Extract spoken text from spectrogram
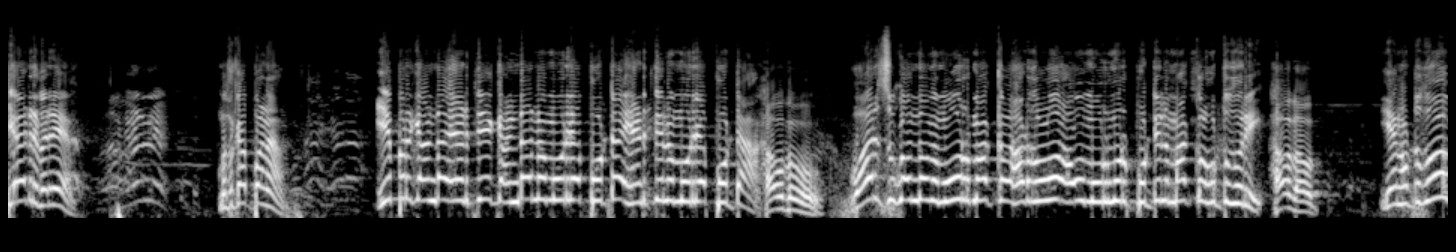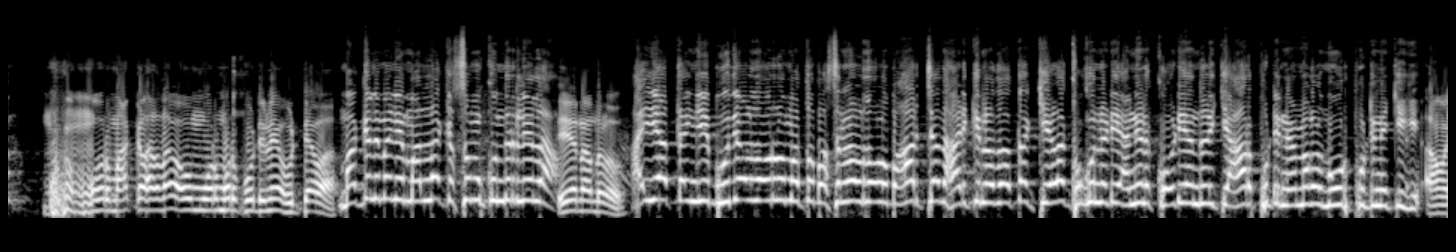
ಕೇಳ್ರಿ ಬರೀ. ಮುದಕಪ್ಪಣ ಇಬ್ರು ಗಂಡ ಹೆಂಡತಿ ಗಂಡನ ಮೂರೇ ಪುಟ ಹೆಂಡತಿನ ಮೂರೇ ಪುಟ ಹೌದು. ವರ್ಷಕ್ಕೊಂದೊಂದು ಮೂರು ಮಕ್ಕಳು ಹಡ್ದಳು ಅವು ಮೂರ್ ಮೂರು ಪುಟ್ಟಿನ ಮಕ್ಕಳು ಹುಟ್ಟುದು ರೀ ಹೌದು ಹೌದು. ಏನ್ ಹುಟ್ಟುದು? ಮೂರ್ ಮಕ್ಳು ಅದಾವ ಅವು ಮೂರ್ ಮೂರ್ ಪುಟಿನೇ ಹುಟ್ಟ್ಯಾವ ಮಗಲ ಮನೆ ಮಲ್ಲಕ್ಕ ಸುಮ್ ಕುಂದಿರ್ಲಿಲ್ಲ. ಏನಂದಳು? ಅಯ್ಯ ತಂಗಿ ಬೂದಿಯಾಳದವ್ರು ಮತ್ತು ಬಸನಾಳದವ್ರು ಬಾರ್ ಚಂದ ಹಾಡಿಕೆ ನೋಡತ್ತ ಕೇಳಕ್ ಹೋಗು ನಡಿ ಅಣ್ಣಿನ ಕೋಡಿ ಅಂದಳಿಕೆ ಆರು ಪುಟ್ಟಿ ಹೆಣ್ಮಗಳು ಮೂರು ನೆಕ್ಕಿಗೆ ಅವ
